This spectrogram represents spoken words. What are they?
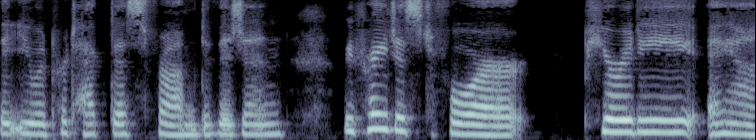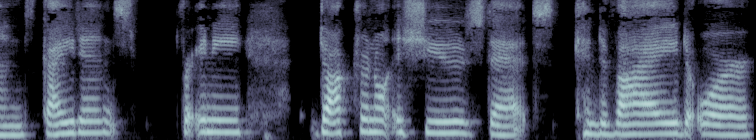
that you would protect us from division. We pray just for purity and guidance for any doctrinal issues that can divide or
